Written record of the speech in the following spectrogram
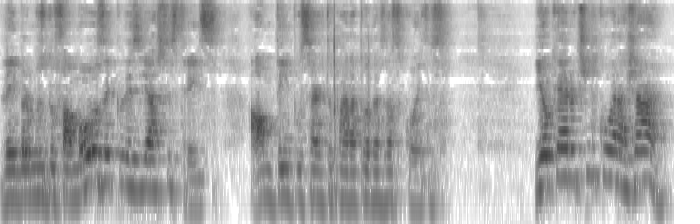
lembramos do famoso Eclesiastes 3. Há um tempo certo para todas as coisas. E eu quero te encorajar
